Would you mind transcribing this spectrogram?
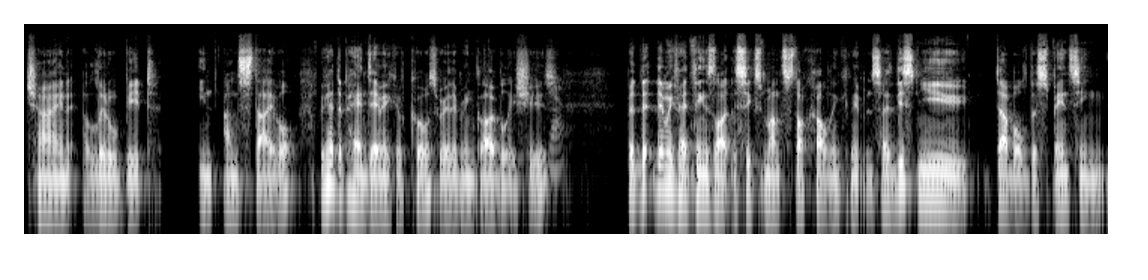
chain a little bit in, unstable. We've had the pandemic, of course, where there have been global issues. Yeah. But th- then we've had things like the six month stockholding commitment. So this new double dispensing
